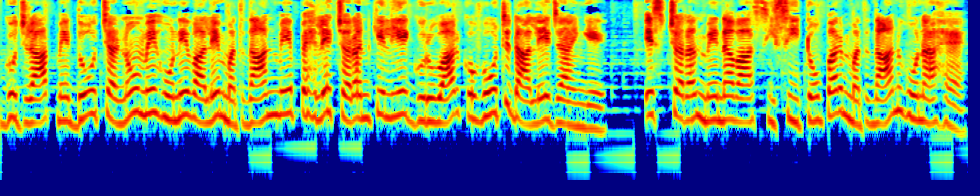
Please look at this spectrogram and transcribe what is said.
गुजरात में दो चरणों में होने वाले मतदान में पहले चरण के लिए गुरुवार को वोट डाले जाएँगे। इस चरण में नवासी सीटों पर मतदान होना है।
